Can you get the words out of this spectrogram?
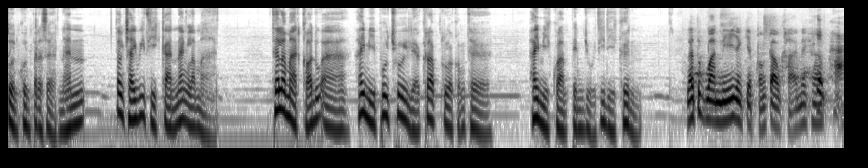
ส่วนคุณประเสริฐนั้น ต้องใช้วิธีการนั่งละหมาด เธอละหมาดขอดุอาให้มีผู้ช่วยเหลือครอบครัวของเธอ ให้มีความเป็นอยู่ที่ดีขึ้น แล้วทุกวันนี้ยังเก็บของเก่าขายไหมครับ เก็บค่ะ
